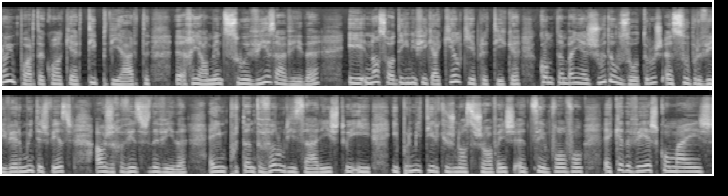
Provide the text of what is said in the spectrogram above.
não importa qualquer tipo de arte, eh, realmente suaviza a vida e não só dignifica aquele que a pratica, como também ajuda os outros a sobreviver muitas vezes aos reveses da vida. É importante valorizar isto e, e permitir que os nossos jovens eh, desenvolvam eh, cada vez com mais,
